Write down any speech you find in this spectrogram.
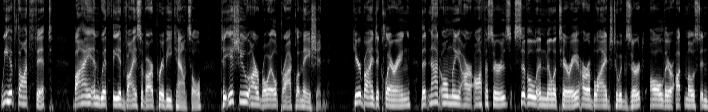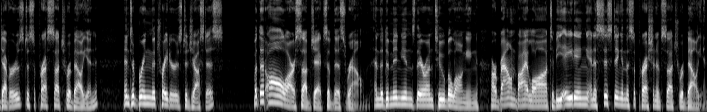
we have thought fit, by and with the advice of our Privy Council, to issue our royal proclamation, hereby declaring that not only our officers, civil and military, are obliged to exert all their utmost endeavors to suppress such rebellion, and to bring the traitors to justice, but that all our subjects of this realm, and the dominions thereunto belonging, are bound by law to be aiding and assisting in the suppression of such rebellion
